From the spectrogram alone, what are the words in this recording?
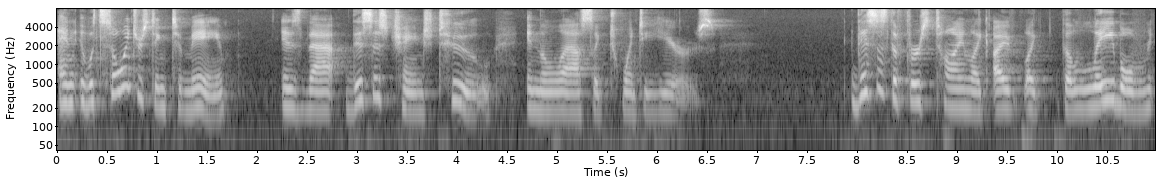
And it, what's so interesting to me is that this has changed too in the last like 20 years this is the first time like I've like the label re-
